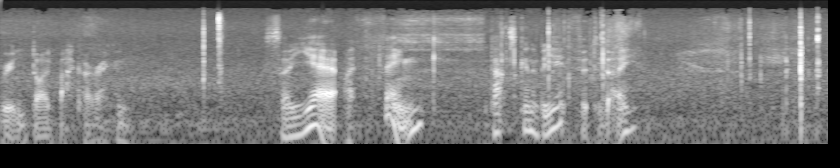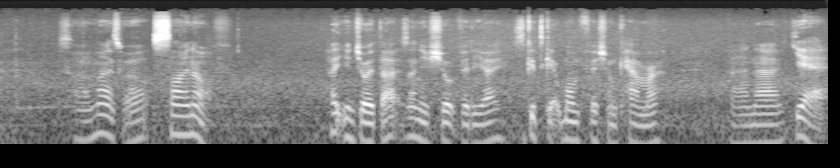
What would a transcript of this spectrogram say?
really died back I reckon. So yeah I think that's gonna be it for today. So I might as well sign off. Hope you enjoyed that. It's only a short video. It's good to get one fish on camera and uh, yeah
